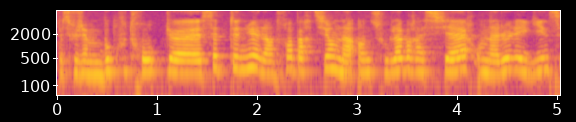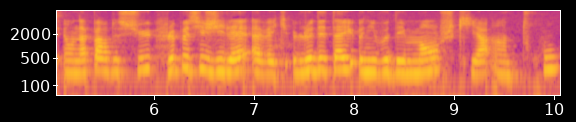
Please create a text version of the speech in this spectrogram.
parce que j'aime beaucoup trop. Euh, cette tenue elle est en trois parties, on a en dessous la brassière, on a le leggings et on a par dessus le petit gilet avec le détail au niveau des manches qui a un trou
